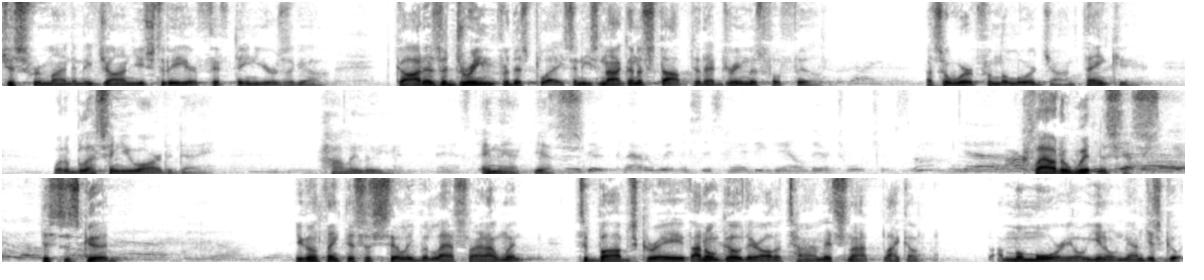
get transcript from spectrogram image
Just reminded me John used to be here 15 years ago. God has a dream for this place, and He's not going to stop till that dream is fulfilled. That's a word from the Lord, John. Thank you. What a blessing you are today. Hallelujah. Amen. Yes. the cloud of witnesses handing down their torches. Cloud of witnesses. This is good. You're going to think this is silly, but last night I went to Bob's grave. I don't go there all the time. It's not like a, a memorial, you know. I mean? I'm just going.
